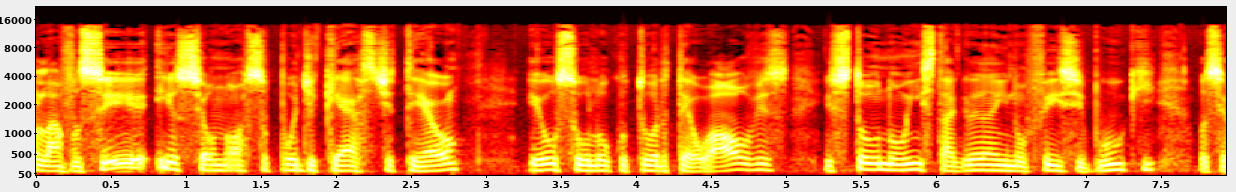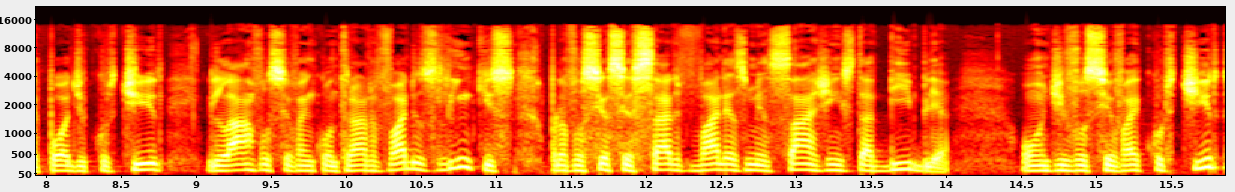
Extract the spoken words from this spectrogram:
Olá você, esse é o nosso podcast Tel. Eu sou o locutor Theo Alves, estou no Instagram e no Facebook. Você pode curtir e lá você vai encontrar vários links para você acessar várias mensagens da Bíblia, onde você vai curtir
